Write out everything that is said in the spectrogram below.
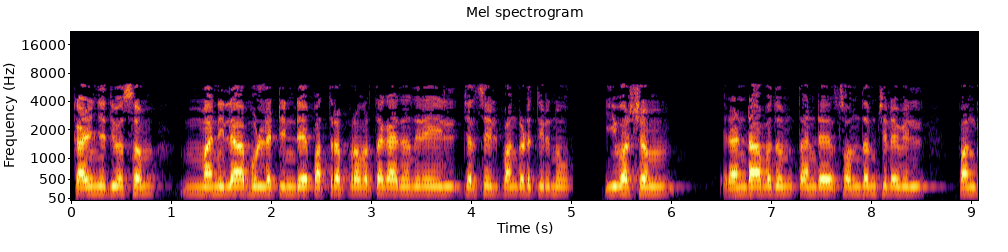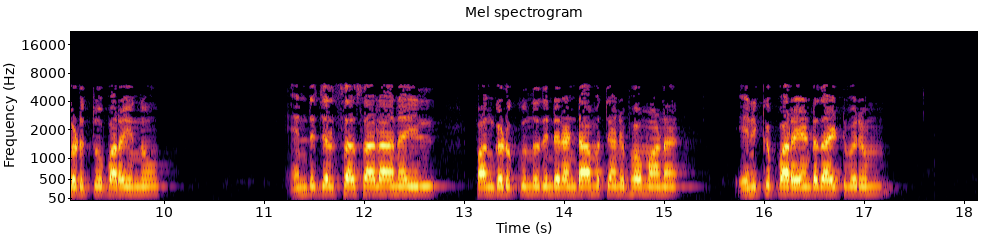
കഴിഞ്ഞ ദിവസം മനില ബുള്ളറ്റിന്റെ പത്രപ്രവർത്തക എന്ന നിലയിൽ ജൽസയിൽ പങ്കെടുത്തിരുന്നു. ഈ വർഷം രണ്ടാമതും തന്റെ സ്വന്തം ചിലവിൽ പങ്കെടുത്തു പറയുന്നു. എന്റെ ജൽസ സാലാനയിൽ പങ്കെടുക്കുന്നതിന്റെ രണ്ടാമത്തെ അനുഭവമാണ് എനിക്ക് പറയേണ്ടതായിട്ട് വരും.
